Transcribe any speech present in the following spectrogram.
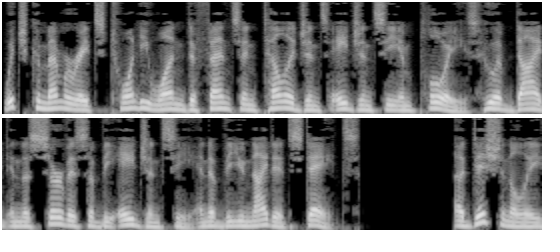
which commemorates 21 Defense Intelligence Agency employees who have died in the service of the agency and of the United States. Additionally,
